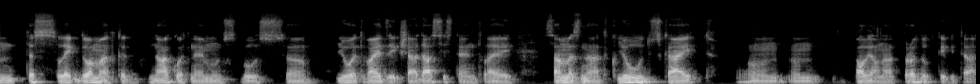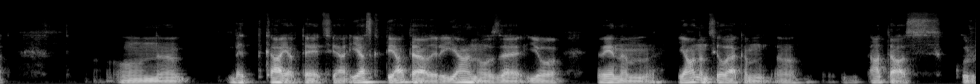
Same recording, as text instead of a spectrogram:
un tas liek domāt, ka nākotnē mums būs uh, ļoti vajadzīga šāda asistenta, lai samazinātu kļūdu skaitu un, un palielinātu produktivitāti. Un, bet, kā jau teicu, jā, jāskatās attēli, ir jāanalizē, jo vienam jaunam cilvēkam attēls, kur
